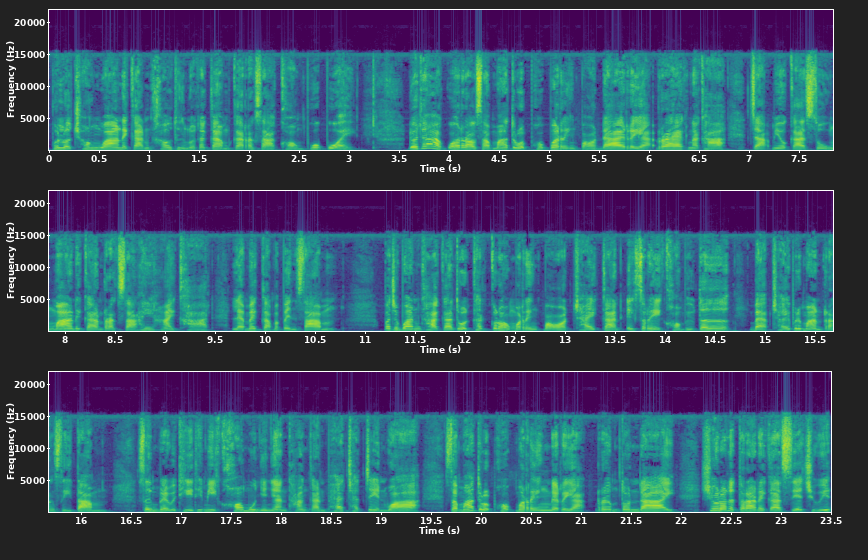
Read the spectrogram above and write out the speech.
เพื่อลดช่องว่างในการเข้าถึงนวัตกรรมการรักษาของผู้ป่วย โดยถ้าหากว่าเราสามารถตรวจพบมะเร็งปอดได้ระยะแรกนะคะ จะมีโอกาสสูงมากในการรักษาให้หายขาด และไม่กลับมาเป็นซ้ำปัจจุบันค่ะการตรวจคัดกรองมะเร็งปอด ใช้การเอ็กซเรย์คอมพิวเตอร์ แบบใช้ปริมาณรังสีต่ำซึ่งเป็นวิธีที่มีข้อมูลยืนยันทางการแพทย์ชัดเจนว่า สามารถตรวจพบมะเร็งในระยะเริ่มต้นได้ ช่วยลดอัตราในการเสียชีวิต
